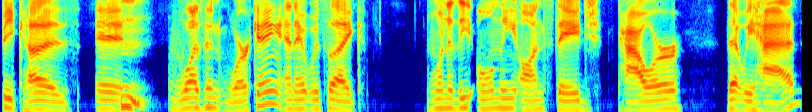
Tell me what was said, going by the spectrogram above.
because it Hmm. wasn't working, and it was like one of the only on stage power that we had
